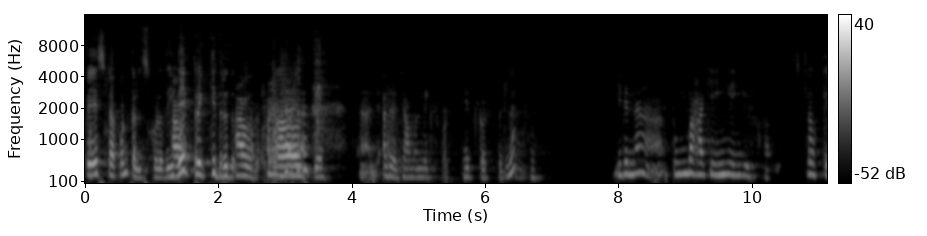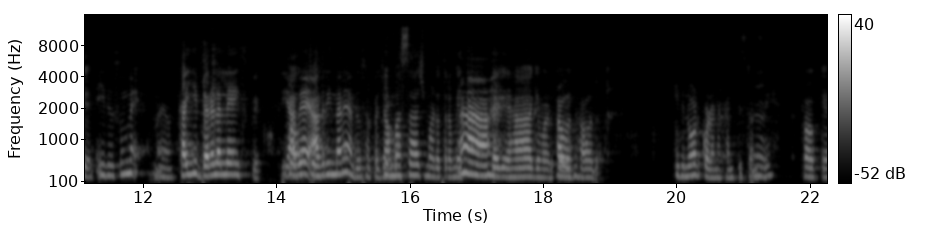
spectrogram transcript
ಪೇಸ್ಟ್ ಹಾಕೊಂಡು ಕಲಿಸ್ಕೊಳ್ಳೋದು. ಇದೇ ಟ್ರಿಕ್ ಇದ್ರದ್ದು. ಹೌದು. ಅದು ಜಾಮೂನ್ ಮಿಕ್ಸ್ ಕೊಡಿ ಇದು ಕೊಟ್ಬಿಡ್ಲಾ? ಇದನ್ನ ತುಂಬಾ ಹಾಕಿ ಹಿಂಗೆ ಹಿಂಗೆ ಇಸ್ಕೊಬಾರ್ದು ಓಕೆ ಇದು ಸುಮ್ಮನೆ ಕೈ ಬೆರಳಲ್ಲೇ ಇಸ್ಬೇಕು. ಅದೇ ಅದರಿಂದಾನೇ ಅದು ಸ್ವಲ್ಪ ಮಸಾಜ್ ಮಾಡೋ ತರ ಹಾಗೆ ಮಾಡ್ಕೊಳ್ಳಿ ಹೌದು ಹೌದು. ಇದು ನೋಡ್ಕೊಳ್ಳೋಣ ಕನ್ಸಿಸ್ಟೆನ್ಸಿ ಓಕೆ.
